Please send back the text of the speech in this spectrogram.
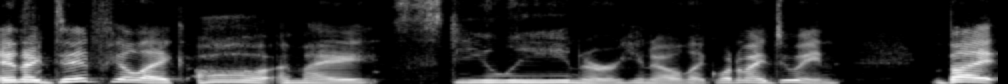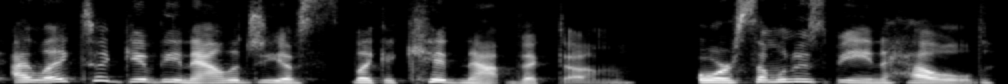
And I did feel like, oh, am I stealing or, you know, like what am I doing? But I like to give the analogy of like a kidnap victim or someone who's being held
